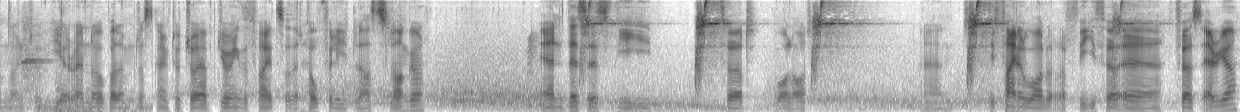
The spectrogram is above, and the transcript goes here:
I'm going to heal Rando, but I'm just going to joy up during the fight so that hopefully it lasts longer. And this is the third Warlord. And the final Warlord of the uh, first area.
